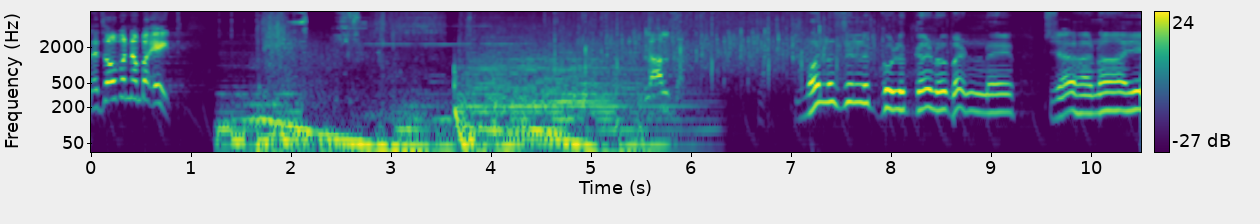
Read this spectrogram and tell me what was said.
let's open number eight മനസ്സിൽ കുളുക്കണു പെണ്ണ് ഷഹനായി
